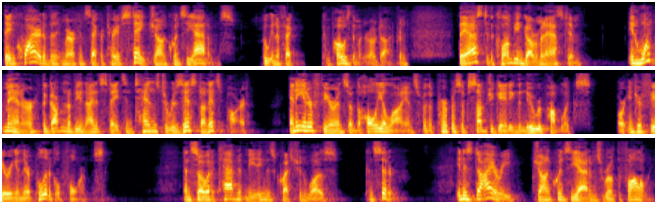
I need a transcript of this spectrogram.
They inquired of the American Secretary of State, John Quincy Adams, who in effect composed the Monroe Doctrine. They asked, the Colombian government asked him, in what manner the government of the United States intends to resist on its part any interference of the Holy Alliance for the purpose of subjugating the new republics or interfering in their political forms. And so at a cabinet meeting, this question was considered. In his diary, John Quincy Adams wrote the following.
